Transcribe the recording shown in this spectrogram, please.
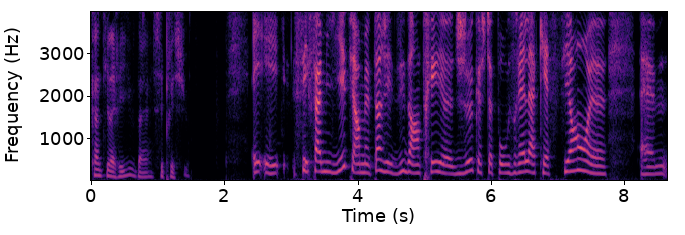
quand il arrive, ben, c'est précieux. Et, et c'est familier, puis en même temps, j'ai dit d'entrée euh, du jeu que je te poserais la question. Euh, euh,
